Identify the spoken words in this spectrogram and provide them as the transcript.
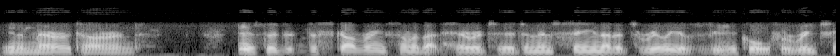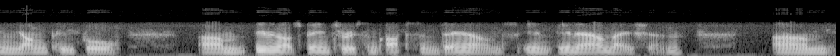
in America. And yeah, so d- discovering some of that heritage and then seeing that it's really a vehicle for reaching young people, um, even though it's been through some ups and downs in, in our nation. Um,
